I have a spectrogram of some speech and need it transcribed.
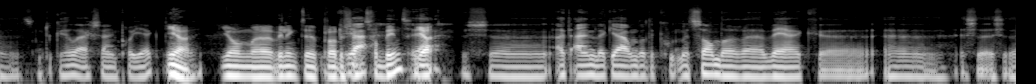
eh, het is natuurlijk heel erg zijn project. Ja, Eh, Joram eh, Willink, de producent van Bind. Ja. Ja, dus eh, uiteindelijk, ja, omdat ik goed met Sander eh, werk, eh, eh, is, is, eh,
